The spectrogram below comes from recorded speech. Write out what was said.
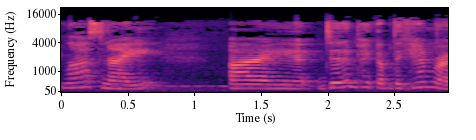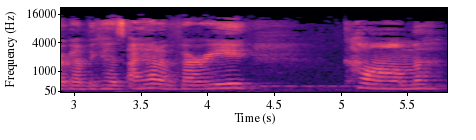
last night I didn't pick up the camera again because I had a very calm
